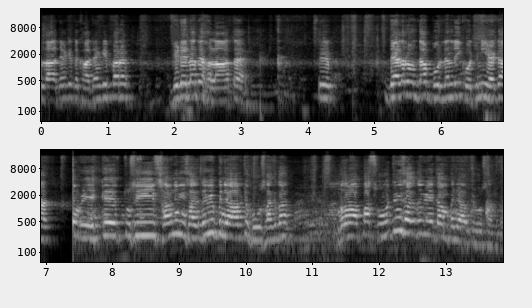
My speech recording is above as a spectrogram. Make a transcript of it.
ਲਾ ਦਿਆਂਗੇ, ਦਿਖਾ ਦਿਆਂਗੇ, ਪਰ ਜਿਹੜੇ ਇਹਨਾਂ ਦੇ ਹਾਲਾਤ ਹੈ, ਤੇ ਦਿਲ ਰੋਂਦਾ ਬੋਲਣ ਲਈ ਕੁਝ ਨਹੀਂ ਹੈਗਾ। ਵੇਖ ਕੇ ਤੁਸੀਂ ਸਮਝ ਨਹੀਂ ਸਕਦੇ ਵੀ ਪੰਜਾਬ 'ਚ ਹੋ ਸਕਦਾ। ਮਤਲਬ ਆਪਾਂ ਸੋਚ ਨਹੀਂ ਸਕਦੇ ਵੀ ਇਹ ਕੰਮ ਪੰਜਾਬ 'ਚ ਹੋ ਸਕਦਾ।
